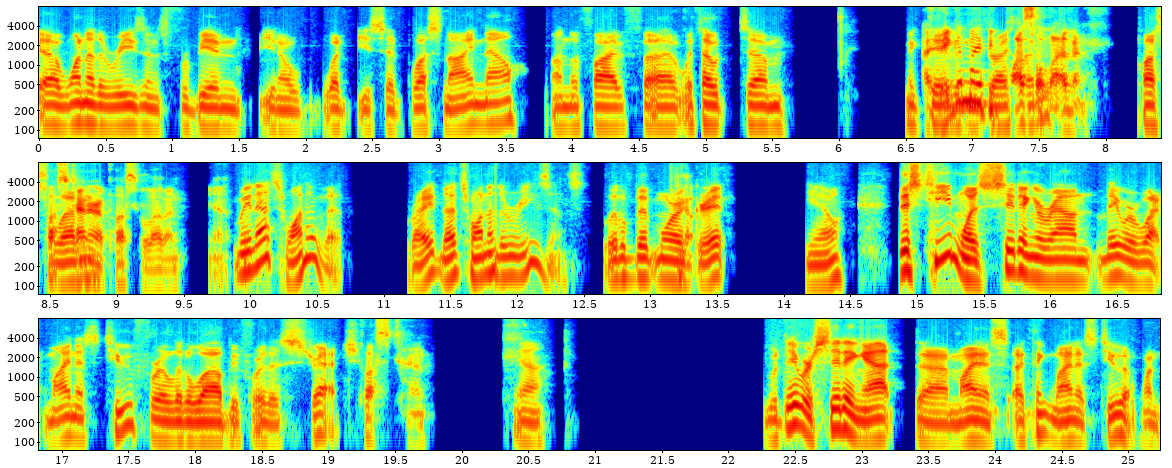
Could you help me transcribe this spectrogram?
uh, one of the reasons for being, you know, what you said plus 9 now on the 5 uh without um McDavid I think it might be 11. plus Plus 11. 10 or plus 11. Yeah. I mean, that's one of it, right? That's one of the reasons. A little bit more grit, you know. This team was sitting around they were what, minus 2 for a little while before this stretch. Plus 10. Yeah. But they were sitting at uh, minus, I think minus two at one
